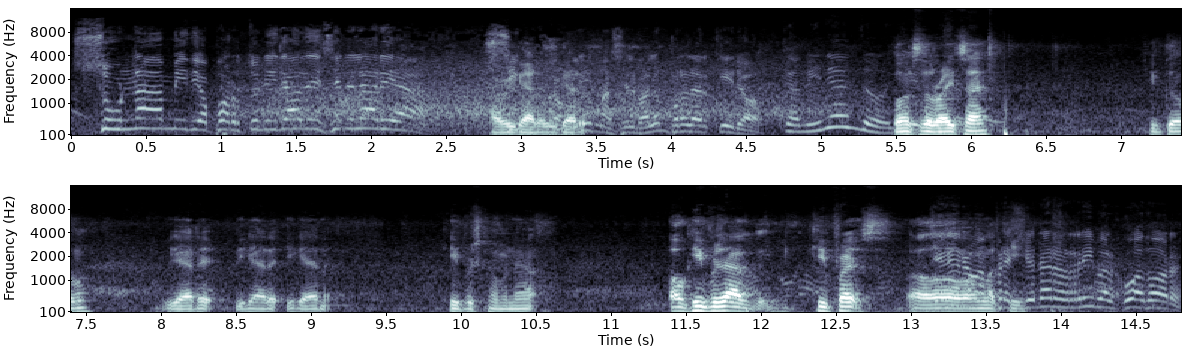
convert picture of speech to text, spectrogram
Tsunami de oportunidades en el área. Oh, we got it, we got it. problemas el balón para el arquero. Caminando. Going to the right side. Keep going. We got it. We got it. You got it. Keeper's coming out. Oh, keeper's out. Keeper's. Oh, Llegaron unlucky. presionar arriba al jugador.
